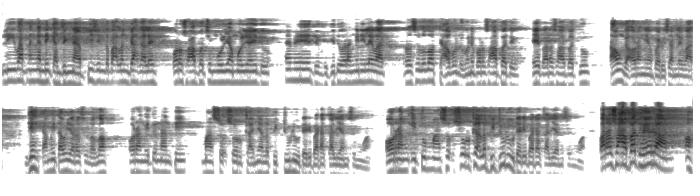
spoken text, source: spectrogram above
liwat nengeni kanjeng Nabi sing tepak lenggah kalih para sahabat sing mulia-mulia itu. Amin. Begitu orang ini lewat, Rasulullah dawuh ndongone para sahabat itu. "Eh para sahabatku, tahu nggak orang yang barusan lewat?" "Nggih, kami tahu ya Rasulullah. Orang itu nanti masuk surganya lebih dulu daripada kalian semua. Orang itu masuk surga lebih dulu daripada kalian semua." Para sahabat heran. "Ah,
